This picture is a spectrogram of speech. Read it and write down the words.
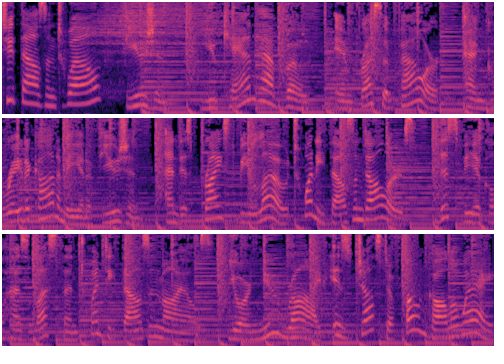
2012 Fusion. You can have both impressive power and great economy in a Fusion and is priced below $20,000. This vehicle has less than 20,000 miles. Your new ride is just a phone call away.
